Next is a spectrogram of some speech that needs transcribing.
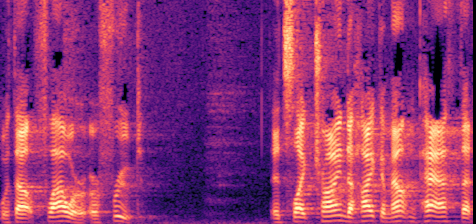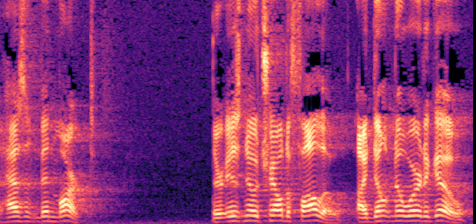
without flower or fruit. It's like trying to hike a mountain path that hasn't been marked. There is no trail to follow. I don't know where to go.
